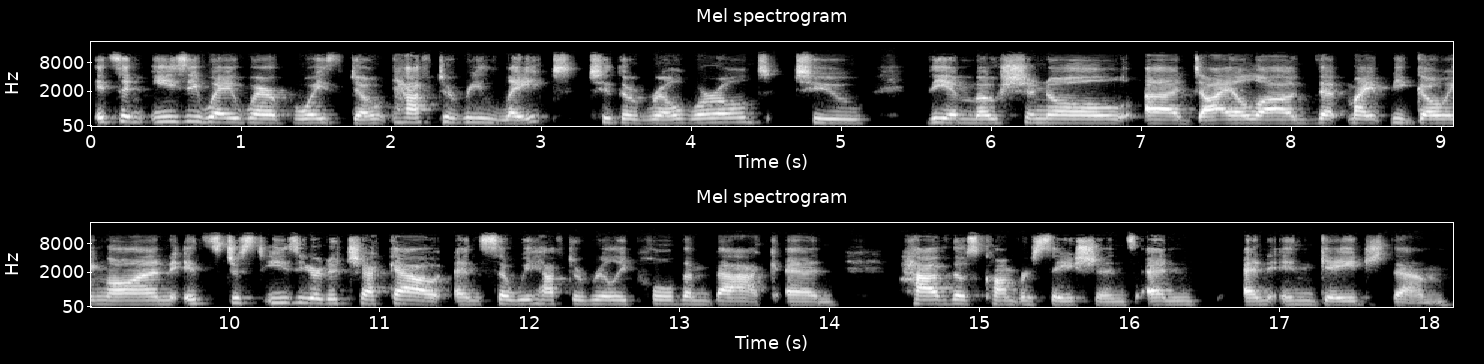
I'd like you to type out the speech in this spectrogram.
it's an easy way where boys don't have to relate to the real world to the emotional uh, dialogue that might be going on it's just easier to check out and so we have to really pull them back and have those conversations and and engage them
